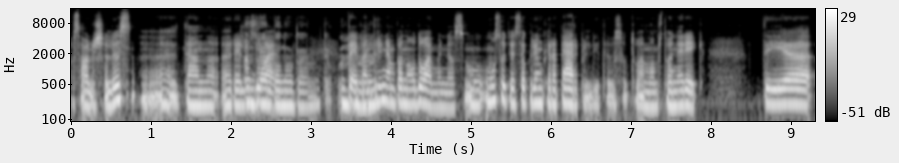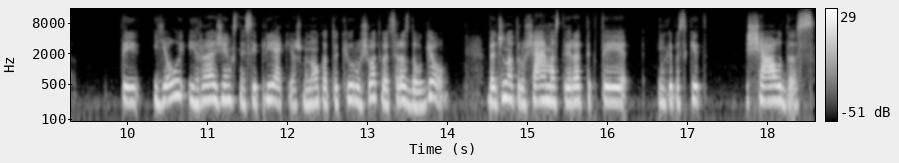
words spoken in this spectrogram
pasaulio šalis e, ten realizuoja. Panaudojimui taip. Taip mhm. antriniam panaudojimui nes mūsų tiesiog rinka yra perpildyta visu tuo mums to nereikia. Tai tai jau yra žingsnis į priekį. Aš manau kad tokių rūšiuotojų atsiras daugiau. Bet žinot rūšiavimas tai yra tiktai nu kaip pasakyt šiaudas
